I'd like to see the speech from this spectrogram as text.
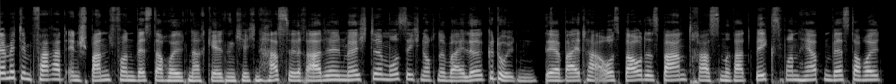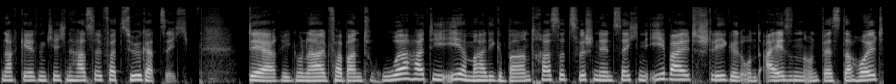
Wer mit dem Fahrrad entspannt von Westerholt nach Gelsenkirchen-Hassel radeln möchte, muss sich noch eine Weile gedulden. Der Weiterausbau des Bahntrassenradwegs von Herten-Westerholt nach Gelsenkirchen-Hassel verzögert sich. Der Regionalverband Ruhr hat die ehemalige Bahntrasse zwischen den Zechen Ewald, Schlegel und Eisen und Westerholt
